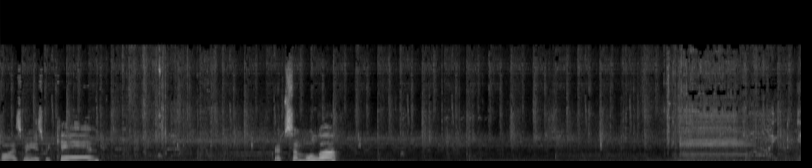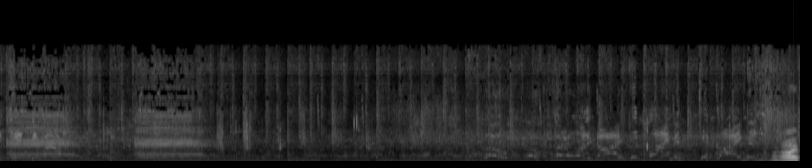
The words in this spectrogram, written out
Buy as many as we can. Grab some moolah. Alright.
